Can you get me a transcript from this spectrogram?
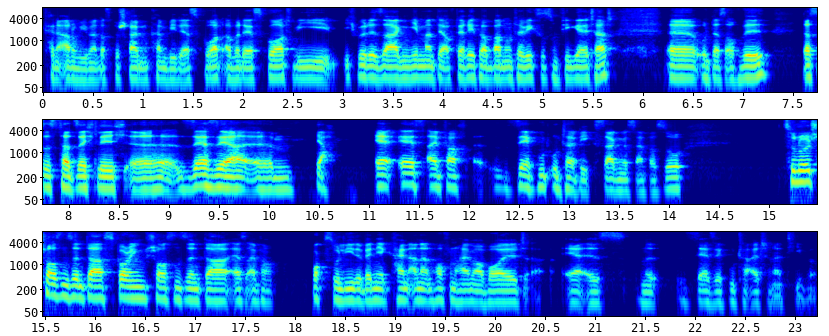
keine Ahnung, wie man das beschreiben kann, wie der scoret, aber der scoret wie, ich würde sagen, jemand, der auf der Reeperbahn unterwegs ist und viel Geld hat äh, und das auch will. Das ist tatsächlich äh, sehr, sehr, ähm, ja, er, er ist einfach sehr gut unterwegs, sagen wir es einfach so. Zu Null Chancen sind da, Scoring-Chancen sind da. Er ist einfach boxsolide. Wenn ihr keinen anderen Hoffenheimer wollt, er ist eine sehr, sehr gute Alternative.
